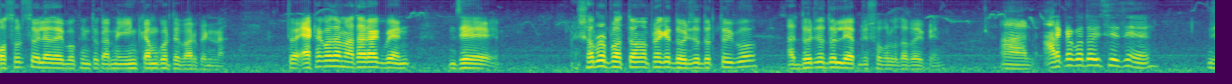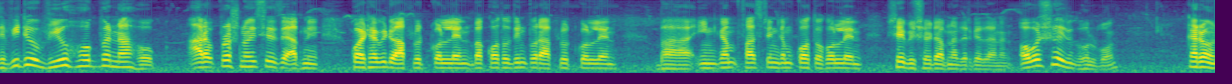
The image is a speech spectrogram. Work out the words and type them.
বছর চলে যাইব, কিন্তু আপনি ইনকাম করতে পারবেন না। তো একটা কথা মাথায় রাখবেন যে, সর্বপ্রথম আপনাকে ধৈর্য ধরতে হইব, আর ধৈর্য ধরলে আপনি সফলতা পাইবেন। আর আরেকটা কথা হয়েছে যে যে ভিডিও ভিউ হোক বা না হোক, আর প্রশ্ন হয়েছে যে আপনি কয়টা ভিডিও আপলোড করলেন, বা কতদিন পর আপলোড করলেন, বা ইনকাম ফার্স্ট ইনকাম কত করলেন সেই বিষয়টা আপনাদেরকে জানান। অবশ্যই বলব কারণ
